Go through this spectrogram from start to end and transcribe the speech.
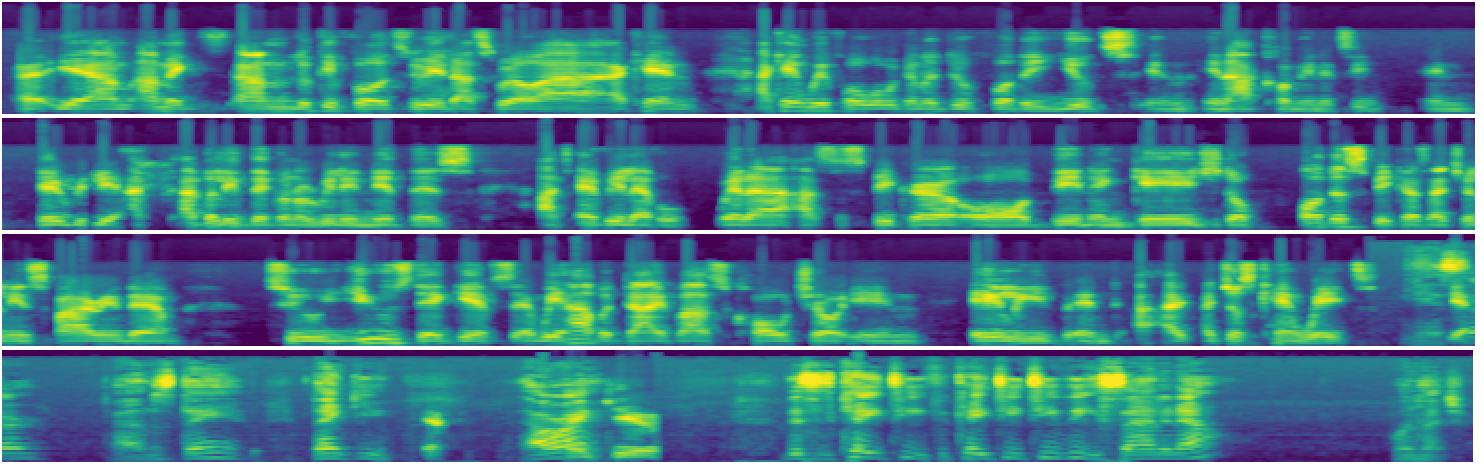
Uh, yeah, I'm I'm ex- I'm looking forward to it as well. I, I can't I can't wait for what we're gonna do for the youths in, in our community, and they really I, I believe they're gonna really need this at every level, whether as a speaker or being engaged or other speakers actually inspiring them to use their gifts. And we have a diverse culture in Alief, and I, I just can't wait. Yes, yeah. sir. I understand. Thank you. Yeah. All right. Thank you. This is KT for KTTeeV signing out. 100.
